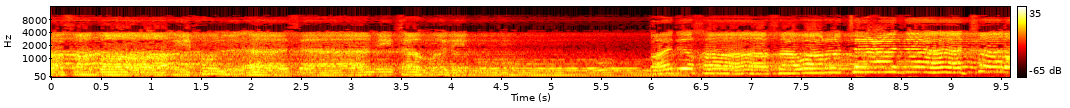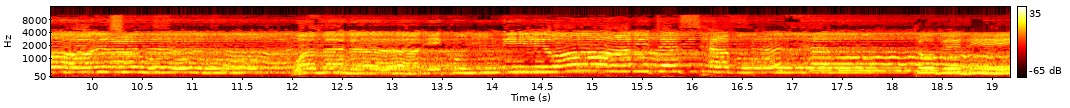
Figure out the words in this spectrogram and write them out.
وفضائح الآثام تغلبه قد خاف وارتعدت فرائصه وملائك النيران تسحبه تبدي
